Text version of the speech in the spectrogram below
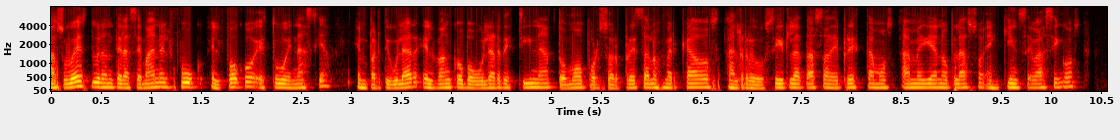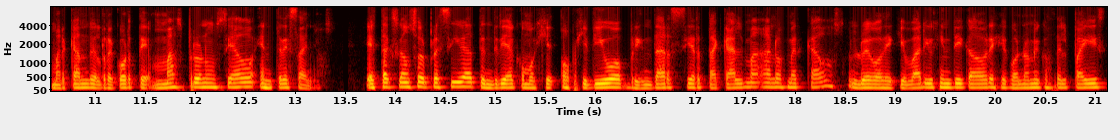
A su vez, durante la semana el, foco estuvo en Asia. En particular, el Banco Popular de China tomó por sorpresa los mercados al reducir la tasa de préstamos a mediano plazo en 15 básicos, marcando el recorte más pronunciado en tres años. Esta acción sorpresiva tendría como objetivo brindar cierta calma a los mercados luego de que varios indicadores económicos del país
